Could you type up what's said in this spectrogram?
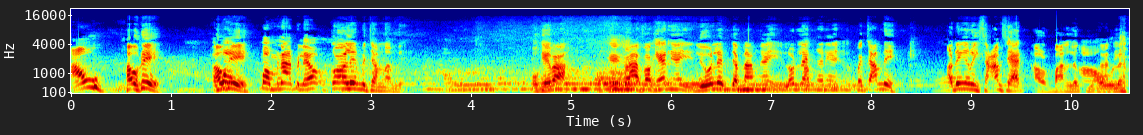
เอ้าเอาดิเอาดิบอกบอกมันนานไปแล้วก็เอาเล่มไปจำนำดิเอ้าโอเคป่ะโอเคคค่ารับฟอร์แคสไงหรือว่าเล่มจำนำไงลดแรงเงินไงประจำดิเอาได้เงินอีกสามแสนเอามันแล้วคุณเอาแล้ว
